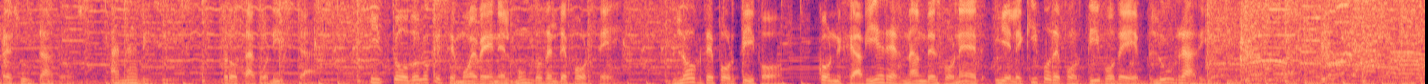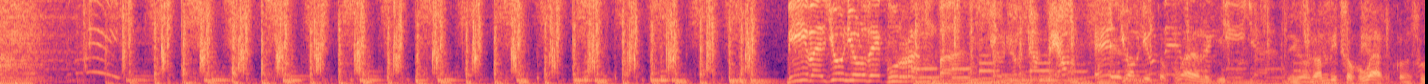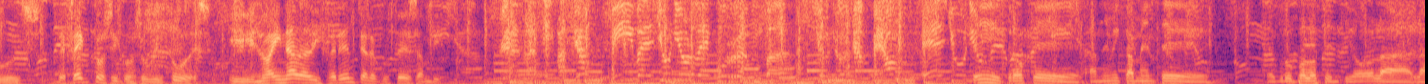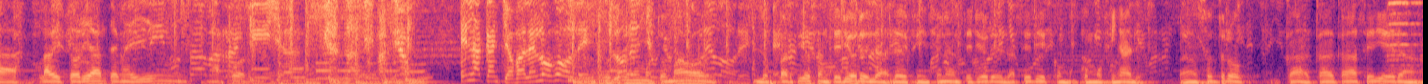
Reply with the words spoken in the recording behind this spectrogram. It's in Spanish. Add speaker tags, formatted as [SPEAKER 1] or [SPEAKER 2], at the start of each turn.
[SPEAKER 1] Resultados, análisis, protagonistas y todo lo que se mueve en el mundo del deporte. Blog Deportivo con Javier Hernández Bonet y el equipo deportivo de Blue Radio.
[SPEAKER 2] ¡Viva el Junior de Curramba! Junior campeón. El
[SPEAKER 3] jugar al equipo. Digo, lo han visto jugar con sus defectos y con sus virtudes. Y no hay nada diferente a lo que ustedes han visto.
[SPEAKER 4] Sí, creo que anímicamente el grupo lo sintió la, la, la victoria ante Medellín más por,
[SPEAKER 2] Gran satisfacción. En la cancha valen los goles.
[SPEAKER 5] Nosotros hemos tomado los partidos anteriores, la, la definición anteriores de la serie como, como finales. Para nosotros cada, cada, cada serie era,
